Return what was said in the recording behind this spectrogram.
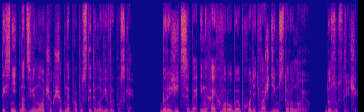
тисніть на дзвіночок, щоб не пропустити нові випуски. Бережіть себе і нехай хвороби обходять ваш дім стороною. До зустрічі!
